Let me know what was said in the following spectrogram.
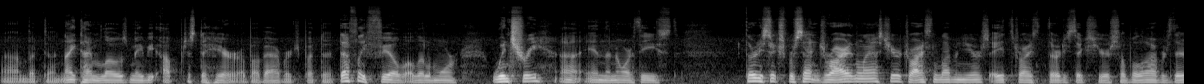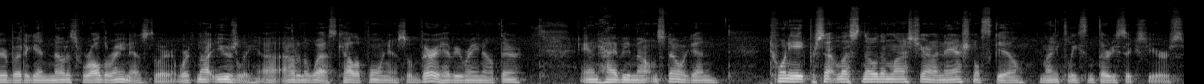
uh, but uh, nighttime lows may be up just a hair above average, but uh, definitely feel a little more wintry uh, in the northeast. 36% drier than last year, driest in 11 years, eighth driest in 36 years, so below average there. But again, notice where all the rain is, where, where it's not usually uh, out in the west, California. So very heavy rain out there, and heavy mountain snow again. 28% less snow than last year on a national scale, ninth least in 36 years.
